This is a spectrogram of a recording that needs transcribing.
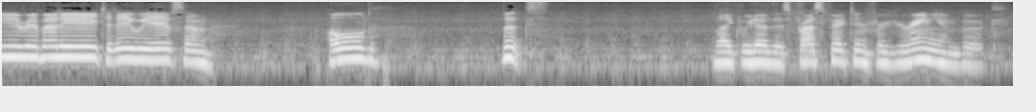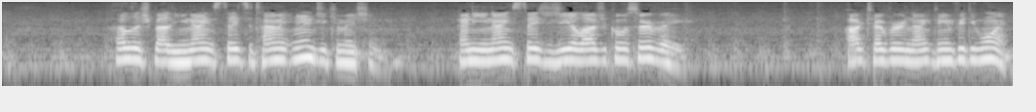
Hey everybody, today we have some old books. Like we have this Prospecting for Uranium book, published by the United States Atomic Energy Commission and the United States Geological Survey, October 1951.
